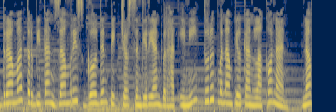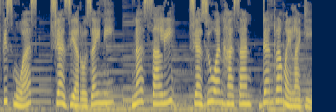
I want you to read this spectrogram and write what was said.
Drama terbitan Zamris Golden Pictures sendirian berhat ini turut menampilkan lakonan, Nafis Muas, Syazia Rozaini, Nas Sali, Syazuan Hasan, dan ramai lagi.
